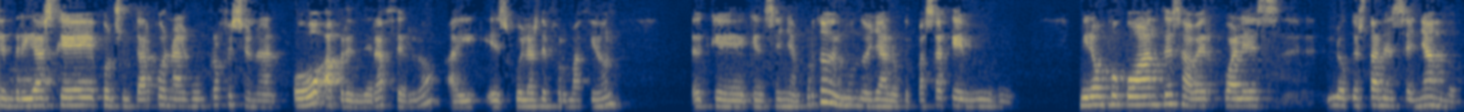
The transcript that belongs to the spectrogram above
tendrías que consultar con algún profesional o aprender a hacerlo. Hay escuelas de formación eh, que, enseñan por todo el mundo ya. Lo que pasa que mm, mira un poco antes a ver cuál es lo que están enseñando.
